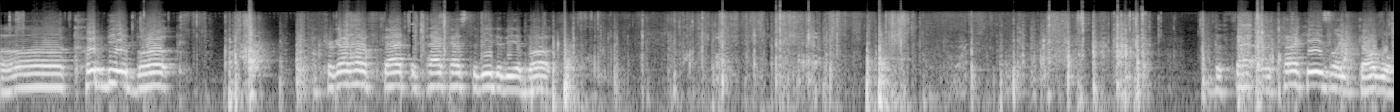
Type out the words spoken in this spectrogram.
Uh, could be a book. I forgot how fat the pack has to be to be a book. The fat the pack is like double.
